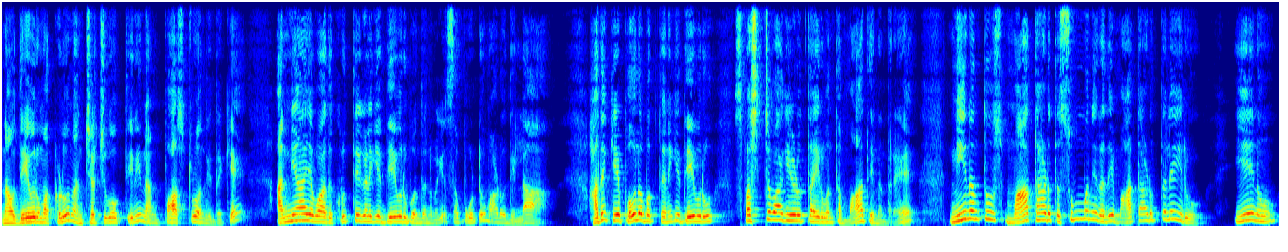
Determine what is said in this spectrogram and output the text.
ನಾವು ದೇವರ ಮಕ್ಕಳು, ನಾನು ಚರ್ಚ್ಗೆ ಹೋಗ್ತೀನಿ, ನಾನು ಪಾಸ್ಟ್ರು ಅಂದಿದ್ದಕ್ಕೆ ಅನ್ಯಾಯವಾದ ಕೃತ್ಯಗಳಿಗೆ ದೇವರು ಬಂದು ನಮಗೆ ಸಪೋರ್ಟು ಮಾಡೋದಿಲ್ಲ. ಅದಕ್ಕೆ ಪೌಲ ಭಕ್ತನಿಗೆ ದೇವರು ಸ್ಪಷ್ಟವಾಗಿ ಹೇಳುತ್ತಾ ಇರುವಂಥ ಮಾತೇನೆಂದರೆ, ನೀನಂತೂ ಮಾತಾಡುತ್ತಾ, ಸುಮ್ಮನಿರದೆ ಮಾತಾಡುತ್ತಲೇ ಇರು. ಏನು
